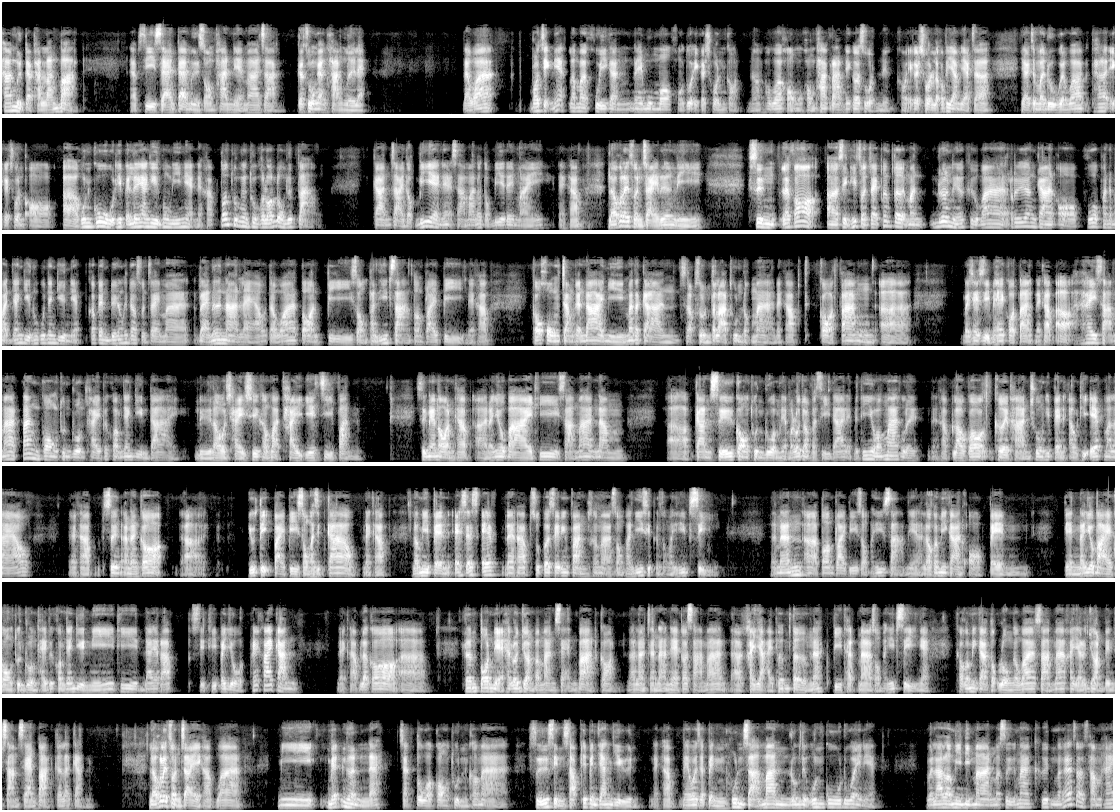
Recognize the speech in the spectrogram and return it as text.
ห้าหมื่นแปดพันล้านบาท ครับสี่แสนแปดหมื่นสองพันเนี่ยมาจากกระทรวงการคลังเลยแหละ แต่ว่าโปรเจกต์เนี้ยเรามาคุยกันในมุมมองของตัวเอกชนก่อนเนาะเพราะว่าของของภาครัฐนี่ก็ส่วนหนึ่งของเอกชนเราก็พยายามอยากจะอยากจะมาดูกันว่า ถ้าเอกชนออกอ่าหุ้นกู้ที่เป็นเรื่องยั่งยืนพวกนี้เนี่ยนะครับต้นทุนเงินทุนเขาลดลงหรือเปล่า การจ่ายดอกเบี้ยเนี่ยสามารถลดดอกเบี้ยได้ไหมนะครับเราก็เลยสนใจเรื่องนี้ ซึ่งแล้วก็สิ่งที่สนใจเพิ่มเติมมันเรื่องนึงก็คือว่าเรื่องการออกพวกพันธบัตรยั่งยืนหุ้นกู้ยั่งยืนเนี่ยก็เป็นเรื่องที่เราสนใจมาแต่เนิ่นนานแล้ว แต่ว่าตอนปี 2023 ตอนปลายปีนะครับก็คงจำกันได้มีมาตรการสนับสนุนตลาดทุนออกมานะครับ ก่อตั้งไม่ใช่สิไม่ให้ก่อตั้งนะครับให้สามารถตั้งกองทุนรวมไทยเพื่อความยั่งยืนได้ หรือเราใช้ชื่อคำว่าไทย ESG Fund ซึ่งแน่นอนครับนโยบายที่สามารถนำอ่า การซื้อกองทุนรวมเนี่ยมาลดหย่อนภาษีได้เนี่ยเป็นที่นิยมมากๆเลยนะครับ เราก็เคยผ่านช่วงที่เป็น LTF มาแล้วนะครับ ซึ่งอันนั้นก็ยุติไปปี 2019 นะครับ แล้วมีเป็น SSF นะครับ Super Saving Fund เข้ามา 2020 ถึง 2024 ดังนั้นอตอนปลายปี 2023 เนี่ยเราก็มีการออกเป็นเป็นนโยบายกองทุนรวมไทยเพื่อความยั่งยืนนี้ที่ได้รับสิทธิประโยชน์คล้ายๆกันนะครับ แล้วก็ เริ่มต้นเนี่ยให้ลดหย่อนประมาณแสนบาทก่อน แล้วหลังจากนั้นเนี่ยก็สามารถขยายเพิ่มเติมนะ ปีถัดมา 2024 เนี่ยเขาก็มีการตกลงกันว่าสามารถขยายลดหย่อนเป็น 3 0 0แสนบาทก็แล้วกัน เราก็เลยสนใจครับว่ามีเม็ดเงินนะจากตัวกองทุนเข้ามาซื้อสินทรัพย์ที่เป็นยั่งยืนนะครับไม่ว่าจะเป็นหุ้นสามัญรวมถึงหุ้นกู้ด้วยเนี่ยเวลาเรามีดีมานมาซื้อมากขึ้น มันก็จะทำให้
